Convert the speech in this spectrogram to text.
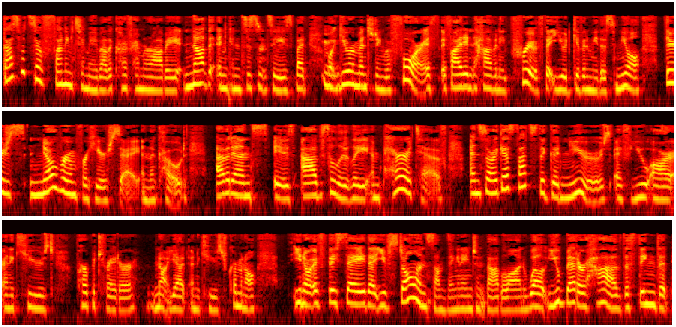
That's what's so funny to me about the Code of Hammurabi. Not the inconsistencies, but mm. what you were mentioning before. If, if I didn't have any proof that you had given me this mule, there's no room for hearsay in the code. Evidence is absolutely imperative. And so I guess that's the good news if you are an accused perpetrator, not yet an accused criminal, you know, if they say that you've stolen something in ancient Babylon, well, you better have the thing that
